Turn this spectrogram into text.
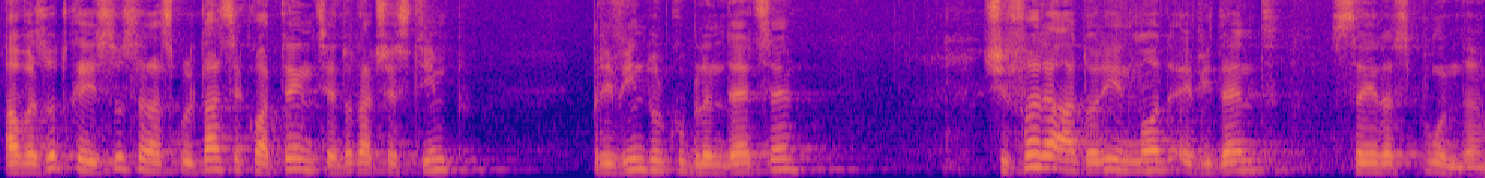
A văzut că Isus îl ascultase cu atenție în tot acest timp, privindu-l cu blândețe și fără a dori în mod evident să-i răspundă.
